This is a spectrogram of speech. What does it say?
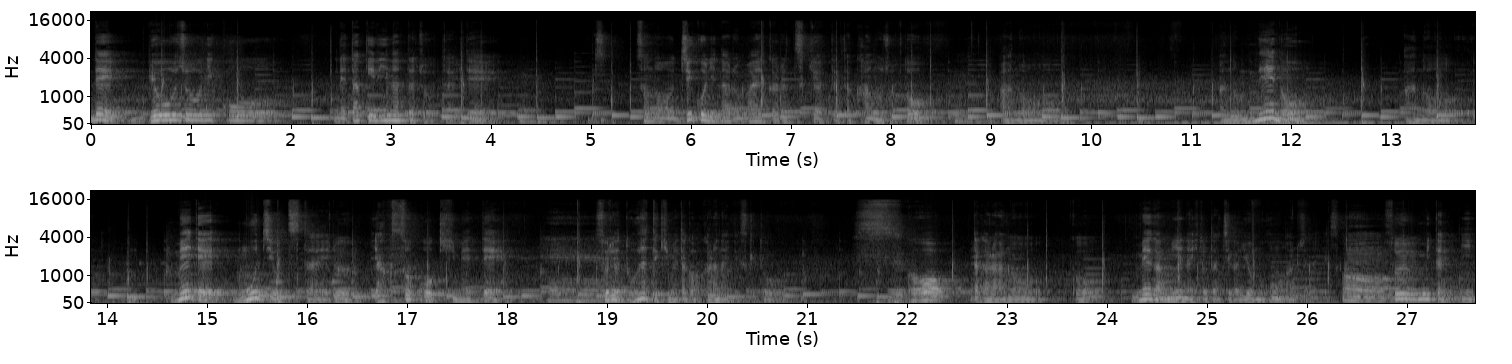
で病状にこう寝たきりになった状態でその事故になる前から付き合ってた彼女とあのあの目のあの目で文字を伝える約束を決めてそれをどうやって決めたかわからないんですけど。すごだからあの目が見えない人たちが読む本あるじゃないですか。そういうみたいに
